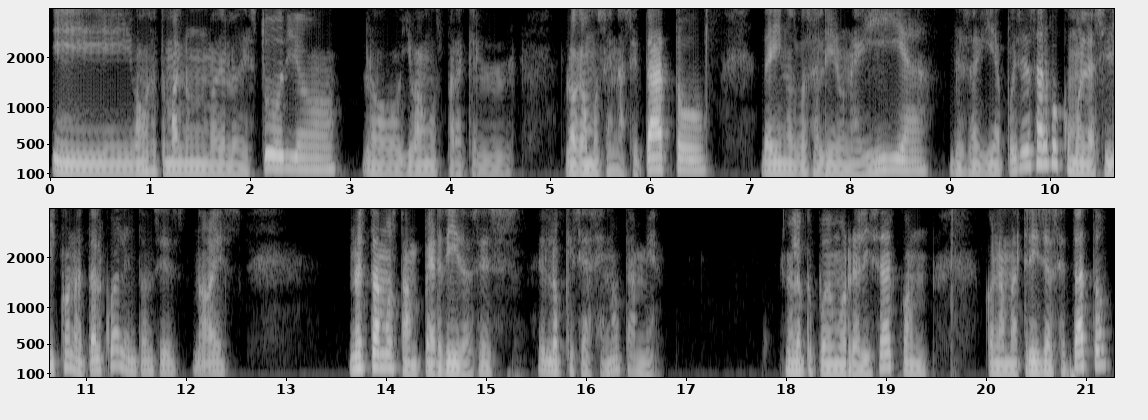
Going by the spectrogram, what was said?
y vamos a tomarle un modelo de estudio, lo llevamos para que lo hagamos en acetato, de ahí nos va a salir una guía, de esa guía, pues es algo como la silicona tal cual, entonces no es, no estamos tan perdidos, es, es lo que se hace, ¿no? También. Es lo que podemos realizar con, con la matriz de acetato,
